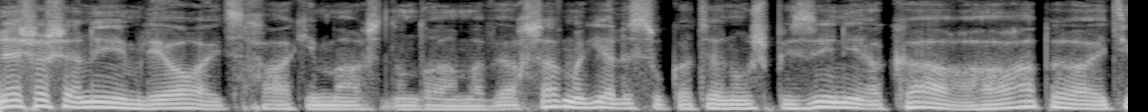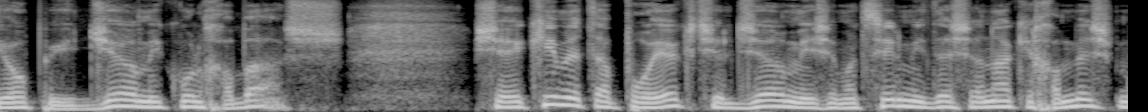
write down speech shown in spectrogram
שני שושנים, ליאורה יצחק עם מרש דונדרמה, ועכשיו מגיע לסוכתנו אושפיזיני יקר, הראפר האתיופי, ג'רמי קול חבש, שהקים את הפרויקט של ג'רמי, שמציל מדי שנה כ-500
